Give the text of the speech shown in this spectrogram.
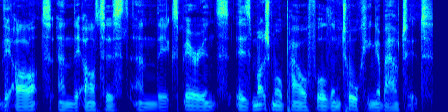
the art and the artist and the experience is much more powerful than talking about it.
